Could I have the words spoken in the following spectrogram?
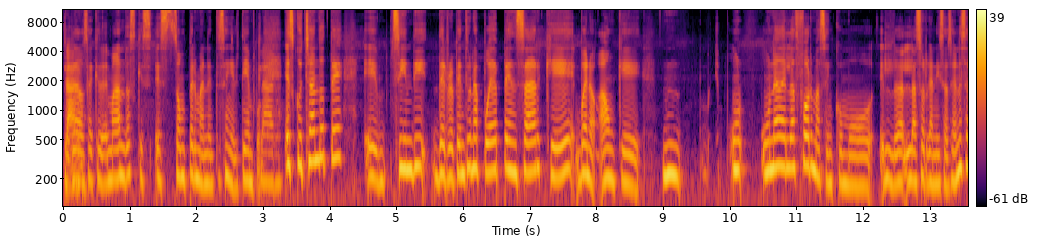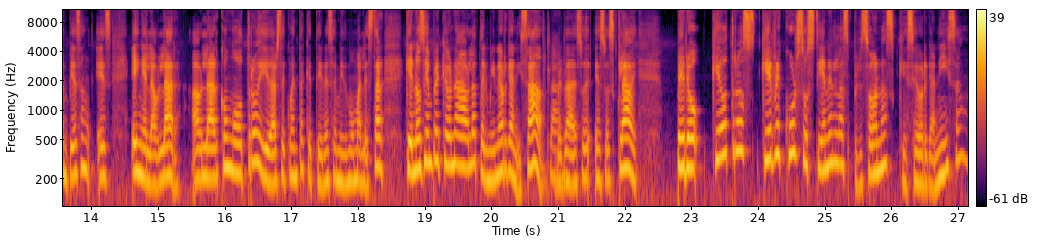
claro. O sea, que demandas que son permanentes en el tiempo. Claro. Escuchándote, eh, sin de repente una puede pensar que, bueno, aunque una de las formas en cómo las organizaciones empiezan es en el hablar, hablar con otro y darse cuenta que tiene ese mismo malestar, que no siempre que una habla termina organizada, ¿verdad? Eso, eso es clave. Pero, ¿qué otros, qué recursos tienen las personas que se organizan,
